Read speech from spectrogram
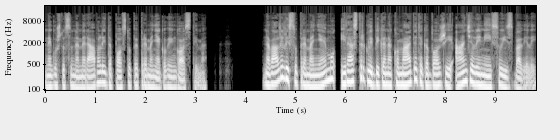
nego što su nameravali da postupe prema njegovim gostima. Navalili su prema njemu i rastrgli bi ga na komade da ga Božiji anđeli nisu izbavili.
